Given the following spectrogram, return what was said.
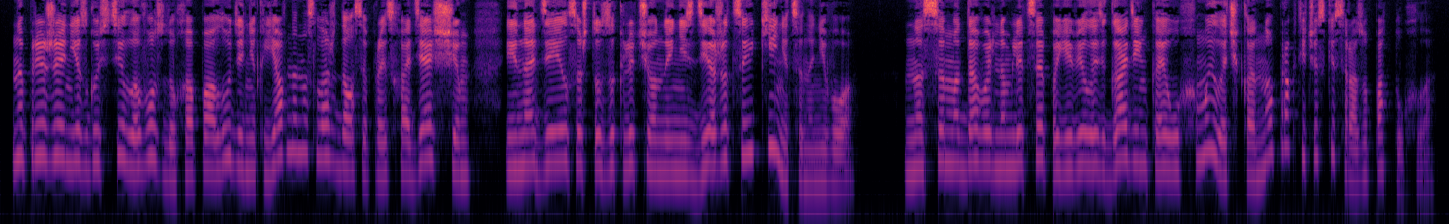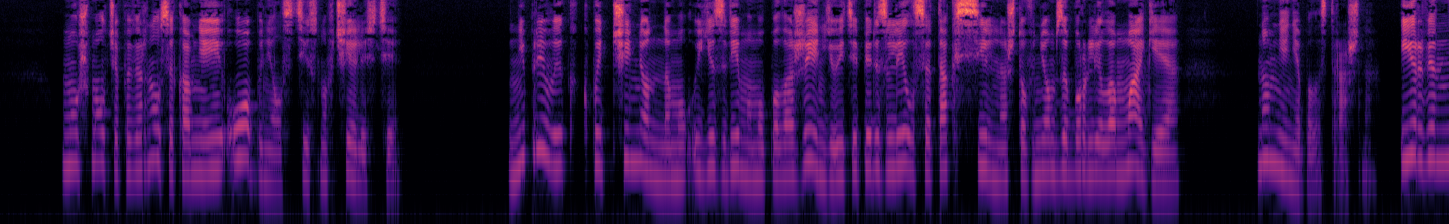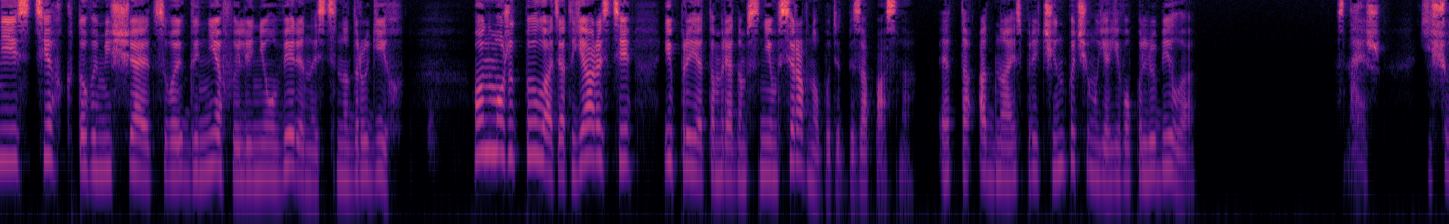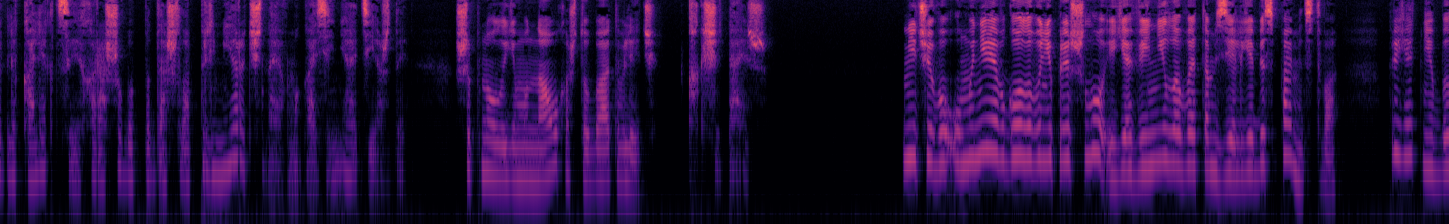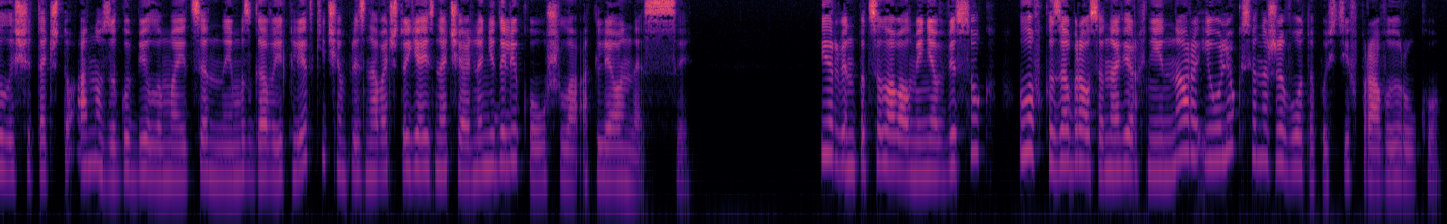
Напряжение сгустило воздух, а полуденник явно наслаждался происходящим и надеялся, что заключенный не сдержится и кинется на него. На самодовольном лице появилась гаденькая ухмылочка, но практически сразу потухла. Муж молча повернулся ко мне и обнял, стиснув челюсти. Не привык к подчиненному уязвимому положению и теперь злился так сильно, что в нем забурлила магия. Но мне не было страшно. Ирвин не из тех, кто вымещает свой гнев или неуверенность на других. Он может пылать от ярости, и при этом рядом с ним все равно будет безопасно. Это одна из причин, почему я его полюбила. Знаешь, еще для коллекции хорошо бы подошла примерочная в магазине одежды. Шепнула ему на ухо, чтобы отвлечь. Как считаешь? Ничего умнее в голову не пришло, и я винила в этом зелье беспамятства. Приятнее было считать, что оно загубило мои ценные мозговые клетки, чем признавать, что я изначально недалеко ушла от Леонессы. Ирвин поцеловал меня в висок, ловко забрался на верхние нары и улегся на живот, опустив правую руку.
